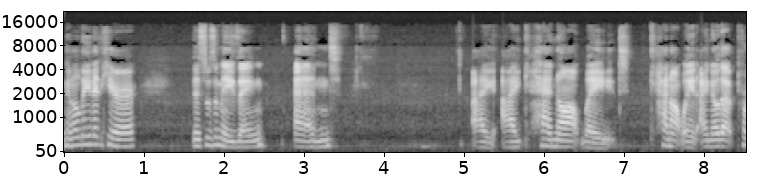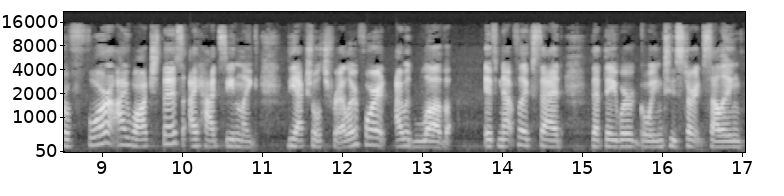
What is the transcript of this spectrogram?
I'm going to leave it here. This was amazing and I I cannot wait. Cannot wait. I know that before I watched this, I had seen like the actual trailer for it. I would love if Netflix said that they were going to start selling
